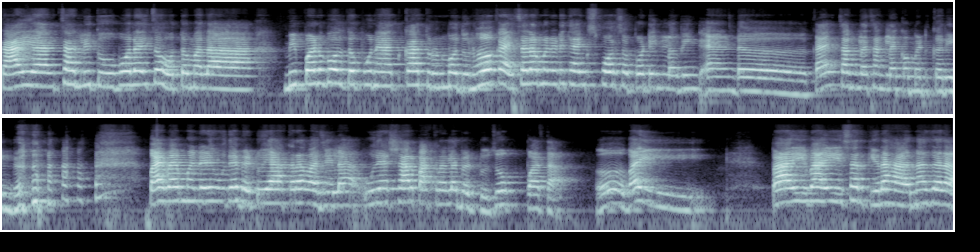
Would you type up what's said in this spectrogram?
काय यार चालली तू? बोलायचं होतं मला. मी पण बोलतो पुण्यात कात्रून मधून. हो काय? चला मंडळी thanks for supporting loving and काय? चांगल्या चांगल्या कमेंट करीन. बाय बाय मंडळी. उद्या भेटूया अकरा वाजेला. उद्या शार्प अकराला भेटू. झोप आता हो बाई बाई बाई सारखी राहा ना जरा.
